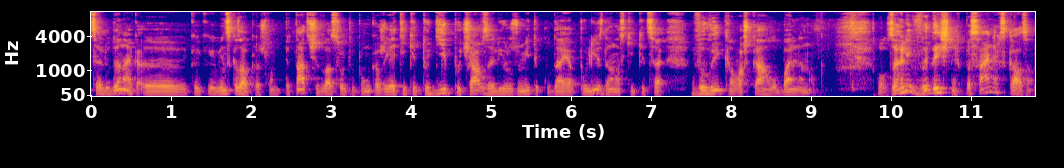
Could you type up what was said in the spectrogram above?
це людина, яка е, він сказав, каже, там 15 чи 20 років тому каже, я тільки тоді почав взагалі розуміти, куди я поліз, да, наскільки це велика, важка глобальна наука. От, взагалі, в ведичних писаннях сказано.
